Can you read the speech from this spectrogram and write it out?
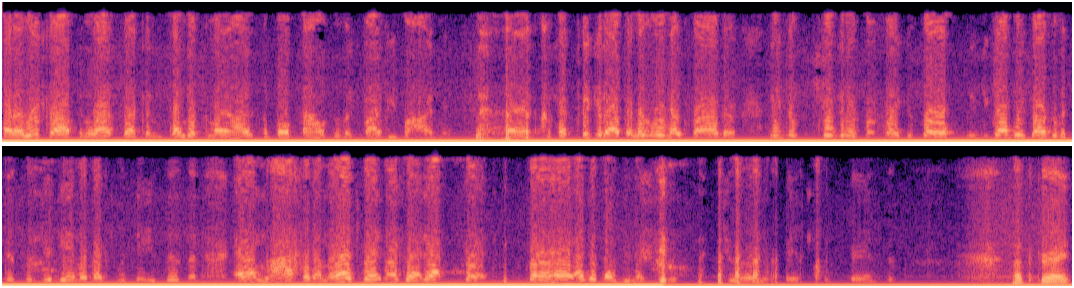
And I look up, in the last second, sun gets in my eyes, and the ball bounces like five feet behind me. and I pick it up, I look over my father, and he's just shaking his head like, so you can't play soccer, but this is your game of expertise, is it? And I'm laughing. I'm like, that's great, that's great, yeah, great. so uh, I guess that would be my two, two earliest baseball experiences. That's great.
